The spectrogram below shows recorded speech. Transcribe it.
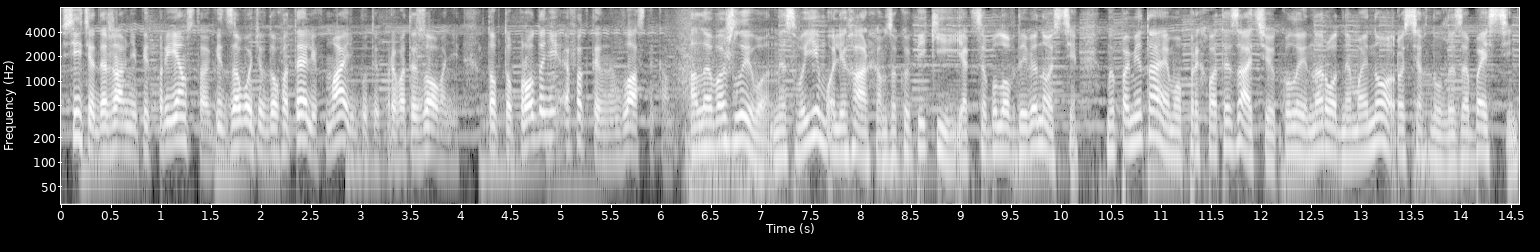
Всі ці державні підприємства від заводів до готелів мають бути приватизовані. Тобто продані ефективним власникам. Але важливо не своїм олігархам за копійки, як це було в 90-ті. Ми пам'ятаємо прихватизацію, коли народне майно розтягнули за безцінь.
